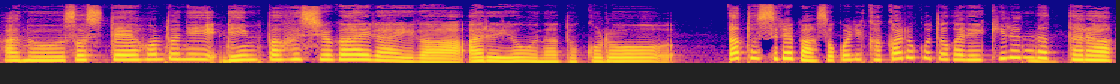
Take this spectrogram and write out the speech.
あの、そして本当にリンパ浮腫外来があるようなところだとすれば、そこにかかることができるんだったら、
